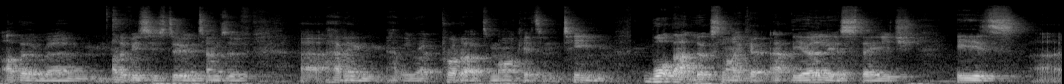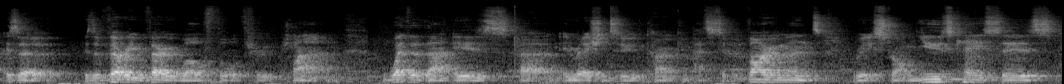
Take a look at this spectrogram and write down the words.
other um, other VCs do in terms of uh, having having the right product, market, and team. What that looks like at, at the earliest stage is uh, is a is a very very well thought through plan. Whether that is um, in relation to the current competitive environment, really strong use cases,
